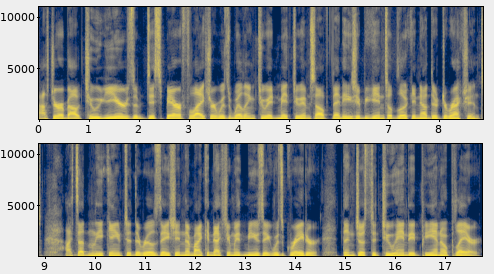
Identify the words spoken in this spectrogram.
After about two years of despair, Fleischer was willing to admit to himself that he should begin to look in other directions. I suddenly came to the realization that my connection with music was greater than just a two handed piano player.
